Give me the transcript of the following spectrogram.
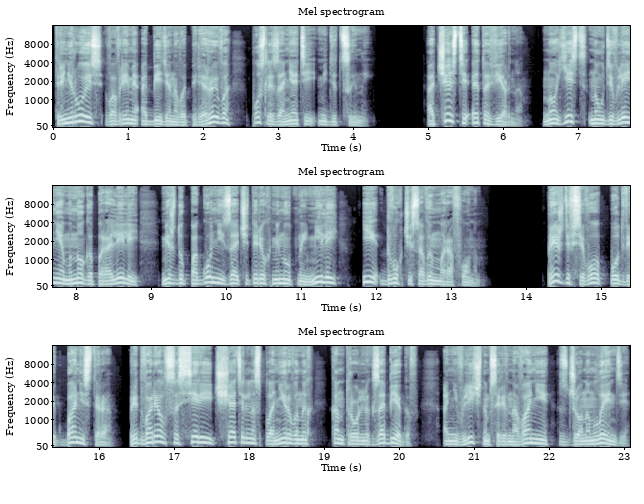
тренируясь во время обеденного перерыва после занятий медициной. Отчасти это верно, но есть, на удивление, много параллелей между погоней за четырехминутной милей и двухчасовым марафоном. Прежде всего, подвиг Баннистера предварялся серией тщательно спланированных контрольных забегов, а не в личном соревновании с Джоном Лэнди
